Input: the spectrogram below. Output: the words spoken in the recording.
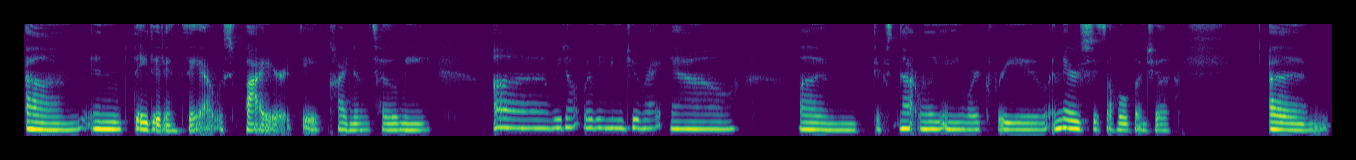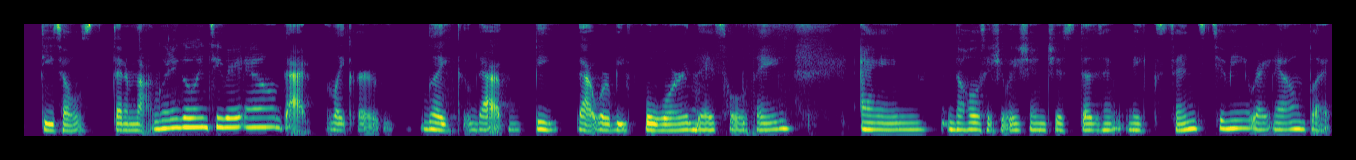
um, and they didn't say I was fired. They kind of told me, uh, we don't really need you right now. Um, there's not really any work for you. And there's just a whole bunch of um details that I'm not going to go into right now that like are like that be that were before this whole thing and the whole situation just doesn't make sense to me right now but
